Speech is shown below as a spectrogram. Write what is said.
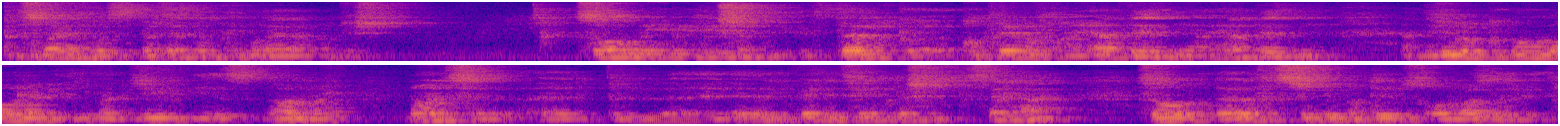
despite persistent hemodynamic congestion. So maybe patient tell uh, complain of I have dyspnea, I have dyspnea, and you look no no edema, GVD is normal. No, it's uh, uh, the elevated vein pressure is still high, so the diuretics should be continuous or vasodilator.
